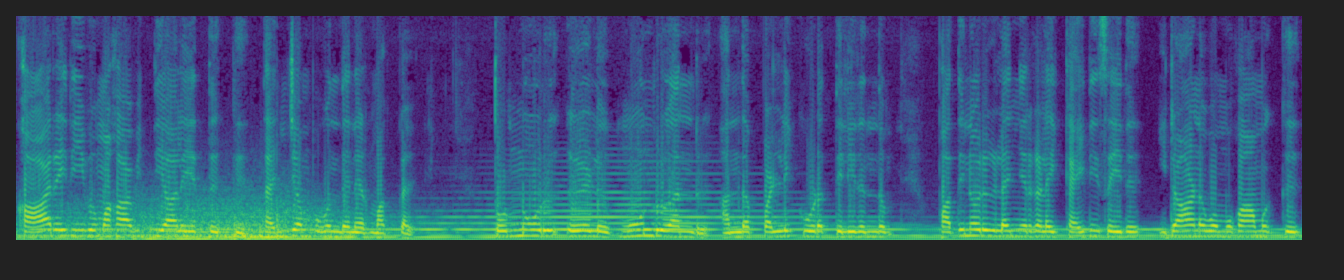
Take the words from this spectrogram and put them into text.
காரைதீவு மகா வித்தியாலயத்துக்கு தஞ்சம் புகுந்தனர் மக்கள். தொண்ணூறு ஏழு மூன்று அன்று அந்த பள்ளிக்கூடத்திலிருந்தும் பதினொரு இளைஞர்களை கைது செய்து இராணுவ முகாமுக்கு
